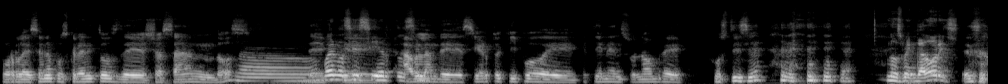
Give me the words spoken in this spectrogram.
por la escena postcréditos de Shazam 2. no, de bueno, sí es cierto. sí. Hablan de cierto equipo de, que tiene en su nombre Justicia. Los Vengadores. Es un,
